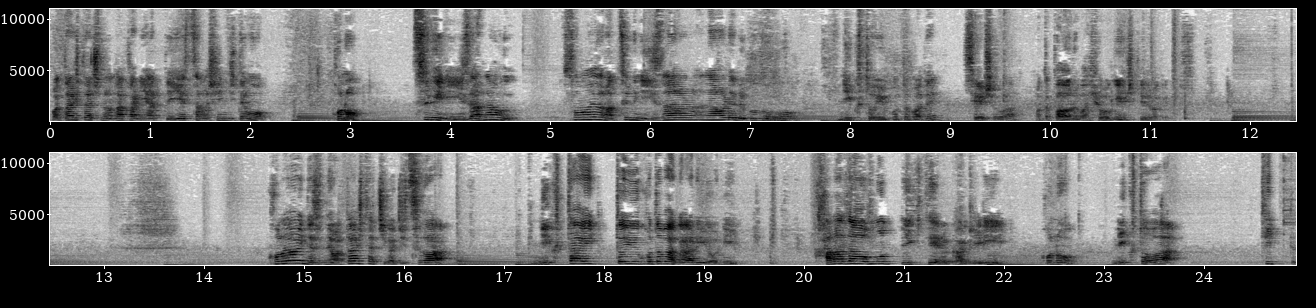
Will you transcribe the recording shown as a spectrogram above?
私たちの中にあってイエス様を信じてもこの罪にいざなうそのような罪にいざなわれる部分を肉という言葉で聖書はまたパウルは表現しているわけです。このようにですね私たちが実は肉体という言葉があるように体を持って生きている限りこの肉とは切って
